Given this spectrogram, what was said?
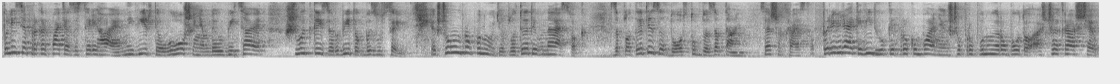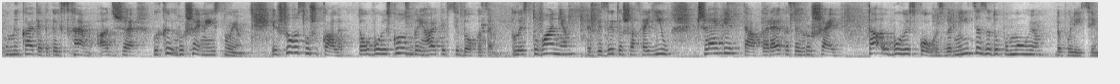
Поліція Прикарпаття застерігає, не вірте оголошенням, де обіцяють швидкий заробіток без зусиль. Якщо вам пропонують оплатити внесок, заплатити за доступ до завдань, це шахрайство. Перевіряйте відгуки про компанію, що пропонує роботу, а ще краще уникайте таких схем, адже легких грошей не існує. Якщо вас ошукали, то обов'язково зберігайте всі докази: листування, реквізити шахраїв, чеки та перекази грошей. Та обов'язково зверніться за допомогою до поліції.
